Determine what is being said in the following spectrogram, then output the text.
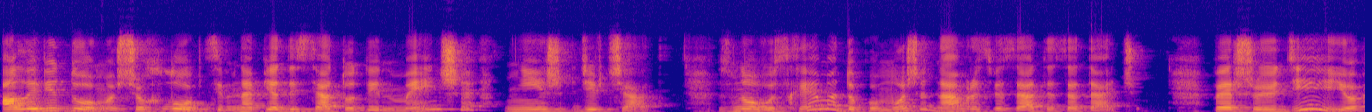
Але відомо, що хлопців на 51 менше, ніж дівчат. Знову схема допоможе нам розв'язати задачу. Першою дією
